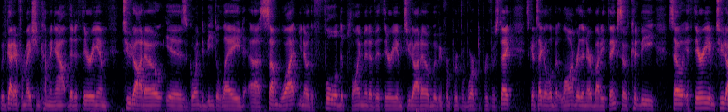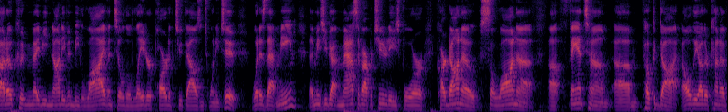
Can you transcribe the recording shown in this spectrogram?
we've got information coming out that Ethereum 2.0 is going to be delayed uh, somewhat. You know, the full deployment of Ethereum 2.0, moving from proof of work to proof of stake, it's going to take a little bit longer than everybody thinks. So it could be so Ethereum 2.0 could maybe not even be live until the later part of 2022. What does that mean? That means you've got massive opportunities for Cardano, Solana, uh, Fantom, um, Polkadot, all the other kind of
